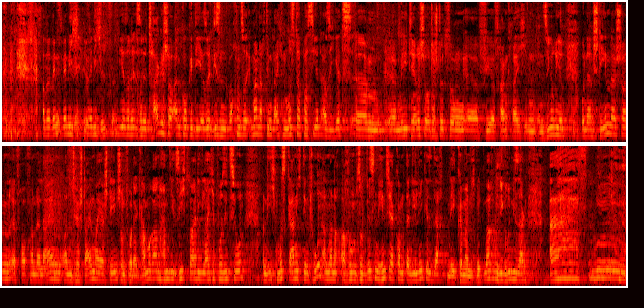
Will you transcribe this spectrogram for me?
aber wenn, wenn, ich, wenn ich mir so eine, so eine Tagesschau angucke, die ja so in diesen Wochen so immer nach dem gleichen Muster passiert, also jetzt ähm, äh, militärische Unterstützung äh, für Frankreich in, in Syrien und dann stehen da schon äh, Frau von der Leyen und Herr Steinmeier stehen schon vor der Kamera und haben die sichtbar die gleiche Position und ich muss gar nicht den Ton anmachen, auch um zu wissen, hinterher kommt dann die Linke, die sagt, nee, können wir nicht mitmachen und die Grünen, die sagen, ah. Hm.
